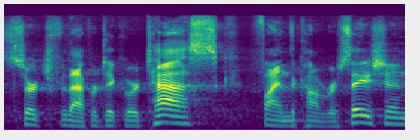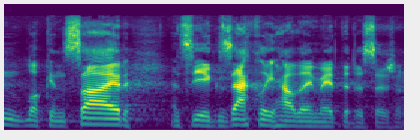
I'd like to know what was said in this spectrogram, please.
search for that particular task, find the conversation, look inside, and see exactly how they made the decision.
